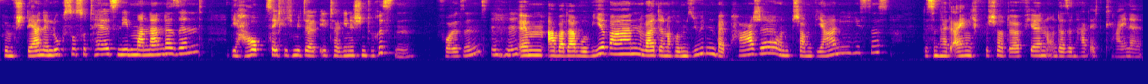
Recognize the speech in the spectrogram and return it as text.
fünf Sterne Luxushotels nebeneinander sind, die hauptsächlich mit der italienischen Touristen voll sind. Ähm, aber da, wo wir waren, weiter noch im Süden bei Page und Ciambiani hieß es. Das sind halt eigentlich Fischerdörfchen und da sind halt echt kleine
